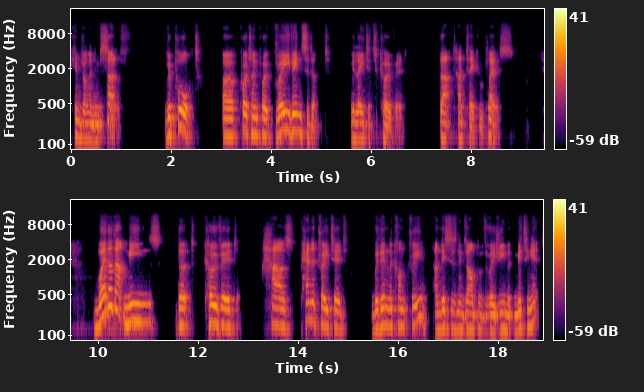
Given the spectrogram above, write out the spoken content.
Kim Jong un himself, report a quote unquote grave incident related to COVID that had taken place. Whether that means that COVID has penetrated within the country, and this is an example of the regime admitting it,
